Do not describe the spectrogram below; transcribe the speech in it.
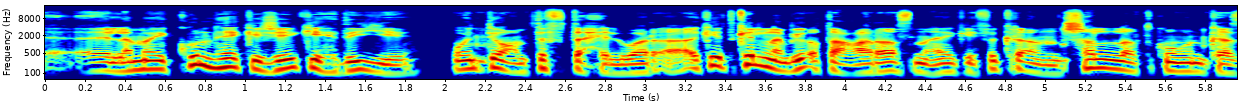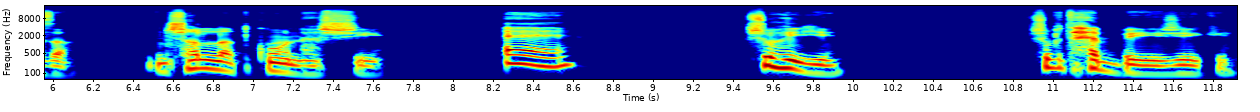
آه، لما يكون هيك جايكي هدية وانت وعم تفتحي الورقة أكيد كلنا بيقطع على رأسنا هيك فكرة إن شاء الله تكون كذا إن شاء الله تكون هالشي. إيه. شو هي؟ شو بتحبي يجيكي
